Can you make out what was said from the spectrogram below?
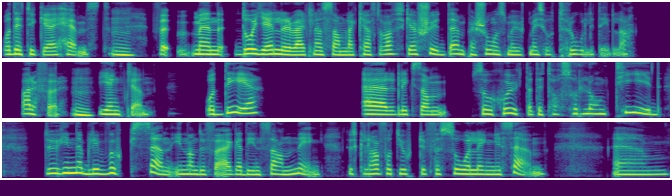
Och det tycker jag är hemskt. Mm. För, men då gäller det verkligen att samla kraft. Varför ska jag skydda en person som har gjort mig så otroligt illa? Varför mm. egentligen? Och det är liksom så sjukt att det tar så lång tid. Du hinner bli vuxen innan du får äga din sanning. Du skulle ha fått gjort det för så länge sen. Um,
